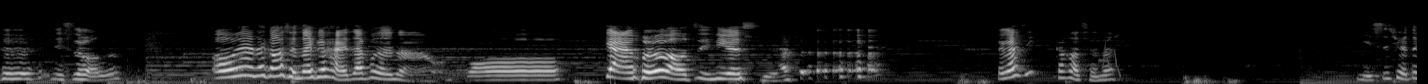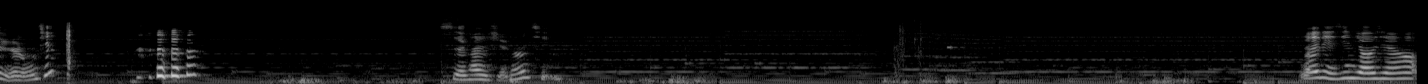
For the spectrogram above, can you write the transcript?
你死亡了。哦，原来在高雄那颗还在，不能拿哦。哦，干，我又把我自己虐死了。没关系，刚好成了。你失去了队员龙签。试着开始学钢琴。买点星球先哦，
